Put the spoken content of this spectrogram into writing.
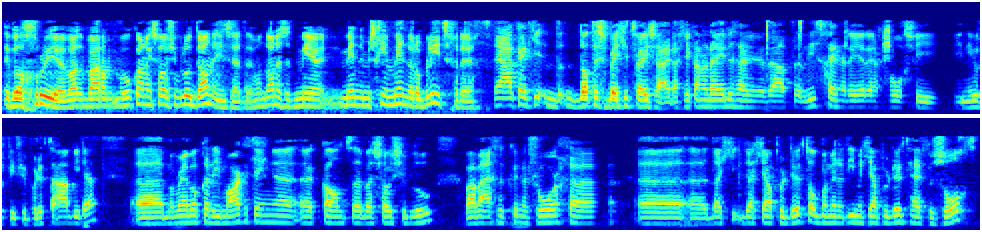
ik wil groeien. Waarom, hoe kan ik Social Blue dan inzetten? Want dan is het meer, minder, misschien minder op leads gericht. Ja, kijk, dat is een beetje tweezijdig. Je kan aan de ene inderdaad eh, leads genereren en vervolgens je nieuwsbrief je producten aanbieden. Uh, maar we hebben ook een remarketing uh, kant bij Social Blue. Waar we eigenlijk kunnen zorgen dat, je, dat jouw product, op het moment dat iemand jouw product heeft bezocht,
